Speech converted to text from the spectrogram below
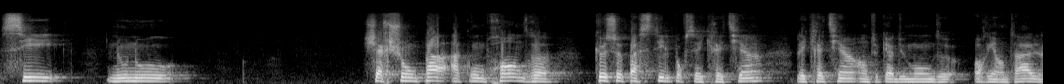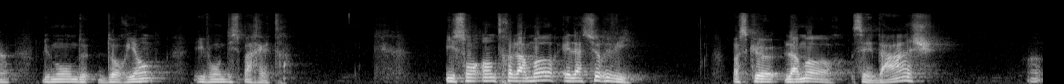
si nous ne cherchons pas à comprendre que se passe-t-il pour ces chrétiens, les chrétiens en tout cas du monde oriental, du monde d'Orient, ils vont disparaître. Ils sont entre la mort et la survie. Parce que la mort, c'est Daesh, hein,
